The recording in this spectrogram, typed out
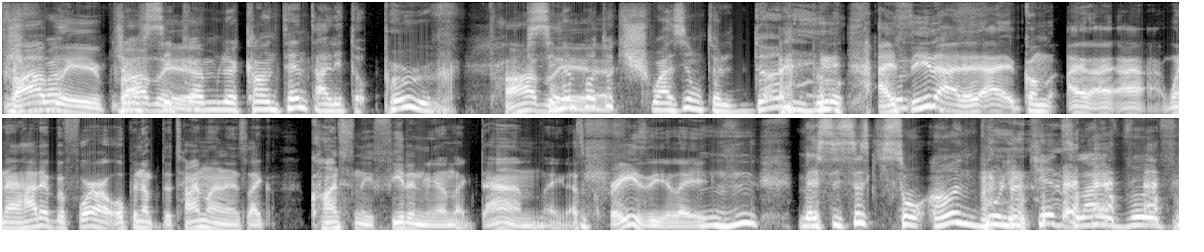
Probably, vois- Genre, probably. c'est comme le content à l'état pur. Probably. C'est même pas toi qui choisis, on te le donne, bro. I see that. I, I, I, I, when I had it before, I opened up the timeline and it's like constantly feeding me. I'm like, damn, like that's crazy. Like, Mhm. Mais c'est ça qu'ils sont on, bro, les kids live, bro. Faut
